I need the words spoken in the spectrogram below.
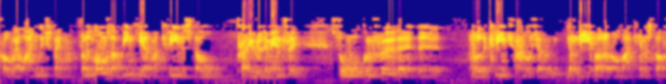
probably a language thing. For as long as I've been here, my Korean is still pretty rudimentary. So going through the, the you know the Korean channels, your your Naver or all that kind of stuff,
